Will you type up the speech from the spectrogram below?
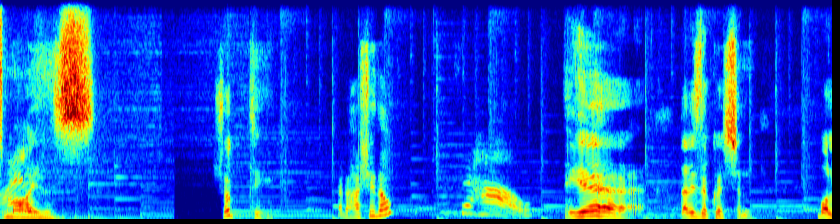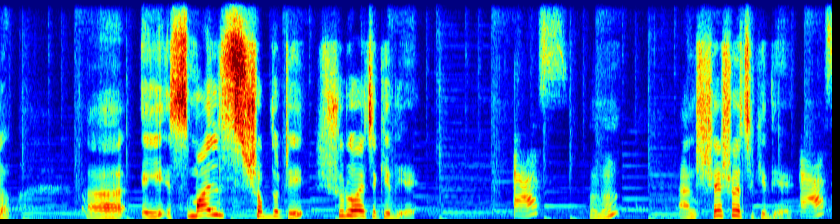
smiles সত্যি? একটা হাসি দাও? ইয়ে দ্যাট ইজ দ্য কোয়েশ্চেন বলো এই স্মাইলস শব্দটি শুরু হয়েছে কি দিয়ে? S, হুম অ্যান্ড শেষ হয়েছে কি দিয়ে? S,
